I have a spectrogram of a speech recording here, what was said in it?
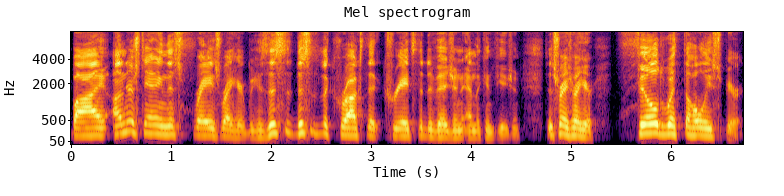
by understanding this phrase right here because this is this is the crux that creates the division and the confusion. This phrase right here, filled with the Holy Spirit.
